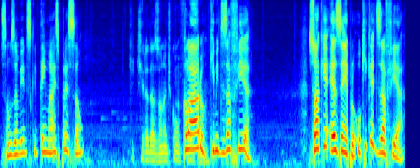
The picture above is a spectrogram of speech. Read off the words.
são os ambientes que têm mais pressão. Te tira da zona de conforto. Claro, que me desafia. Só que, exemplo, o que que é desafiar?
